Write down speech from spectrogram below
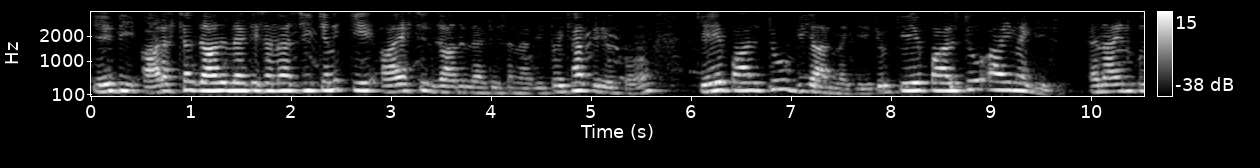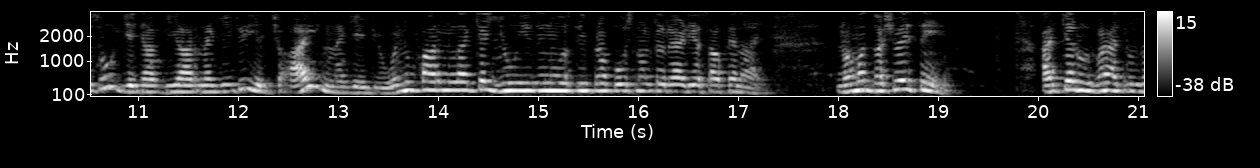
KBR अच्छा ज़्यादा lattice energy किन KI अच्छा ज़्यादा lattice energy. तो क्या करियो कम K positive BR negative, K positive I negative. Anion कुसु ये बी आर नेगेटिव ये आई नेगेटिव वन फार्मूला क्या U is inversely proportional to radius of anion नोम दशवे सेम. अत क्या रूद वह अत रूद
